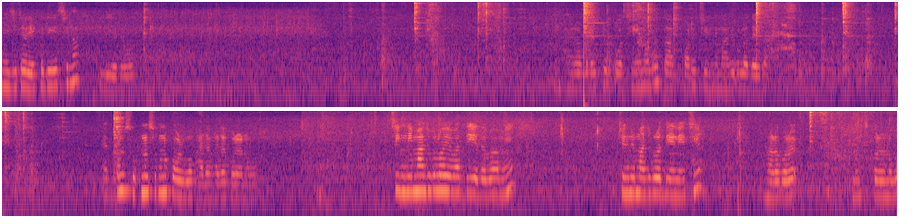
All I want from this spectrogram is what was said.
মেঝেতে রেখে দিয়েছিলাম। দিয়ে দেবো। ভালো করে একটু কষিয়ে নেব, তারপরে চিংড়ি মাছগুলো দেবো। একদম শুকনো শুকনো করব, ভাজা ভাজা করে নেব। চিংড়ি মাছগুলো এবার দিয়ে দেবো আমি। চিংড়ি মাছগুলো দিয়ে নিয়েছি। ভালো করে মিক্স করে নেব।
